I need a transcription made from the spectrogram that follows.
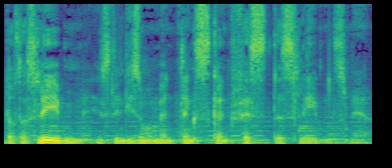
Doch das Leben ist in diesem Moment längst kein Fest des Lebens mehr.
